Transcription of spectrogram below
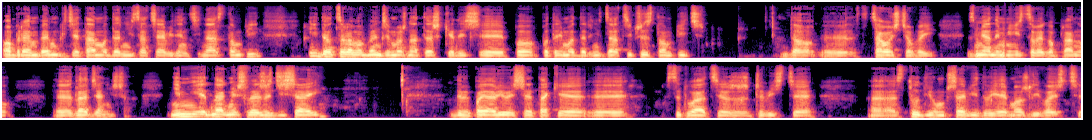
obrębem, gdzie ta modernizacja ewidencji nastąpi i docelowo będzie można też kiedyś e, po, po tej modernizacji przystąpić do e, całościowej zmiany miejscowego planu e, dla Dzianisza. Niemniej jednak myślę, że dzisiaj, gdyby pojawiły się takie sytuacje, że rzeczywiście e, studium przewiduje możliwość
